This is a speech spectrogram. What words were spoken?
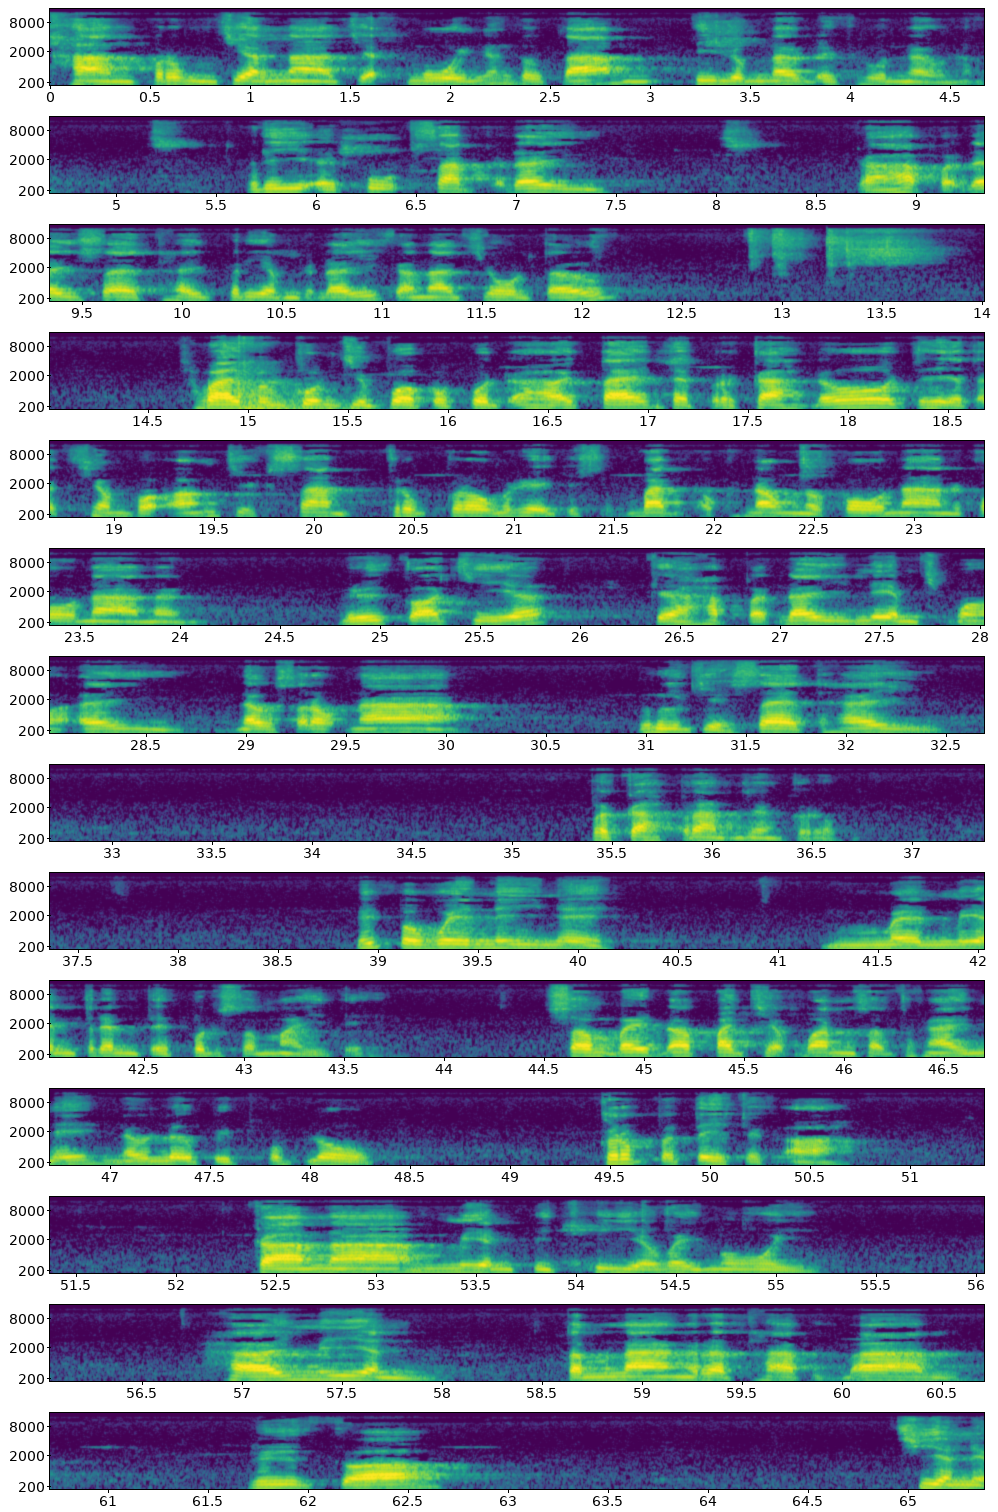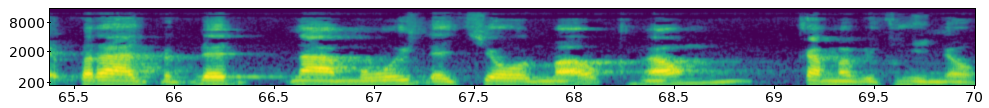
ឋានព្រំជាណាចៈមួយនឹងទៅតាមទីលំនៅដែលខ្លួននៅហ្នឹងរីឯពួកសត្វក្តី កាហបតីសេដ្ឋីព្រាមក្តីកាលណាចូលទៅថ្វាយបង្គំចំពោះព្រះពុទ្ធហើយតែងតែប្រកាសដូចជាតែខ្ញុំព្រះអង្គជាក្សត្រគ្រប់គ្រងរាជសម្បត្តិនៅក្នុងនគរណានគរណានឹងឬក៏ជាគេហបតីនាមឈ្មោះអីនៅស្រុកណាគឺជាសេដ្ឋីប្រកាសប្រាប់យ៉ាងគ្រប់ នេះប្រវេណីនេះមិនមានត្រឹមតែពុទ្ធសម័យទេសំបីដល់បច្ចុប្បន្នសប្តាហ៍ថ្ងៃនេះនៅលើពិភពលោក គ្រប់ប្រទេសទាំងអស់កាលណាមានពិធីអ្វីមួយ ហើយមានតំណាងរដ្ឋាភិបាលឬក៏ ជាអ្នកប្រាជ្ញបណ្ឌិតណាមួយដែលចូលមកក្នុងកម្មវិធីនោះ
